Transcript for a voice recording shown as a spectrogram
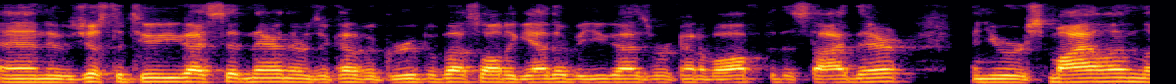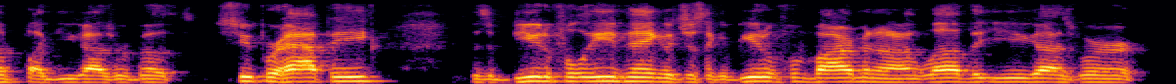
and it was just the two of you guys sitting there, and there was a kind of a group of us all together, but you guys were kind of off to the side there, and you were smiling, looked like you guys were both super happy. It was a beautiful evening. It was just like a beautiful environment, and I love that you guys were,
